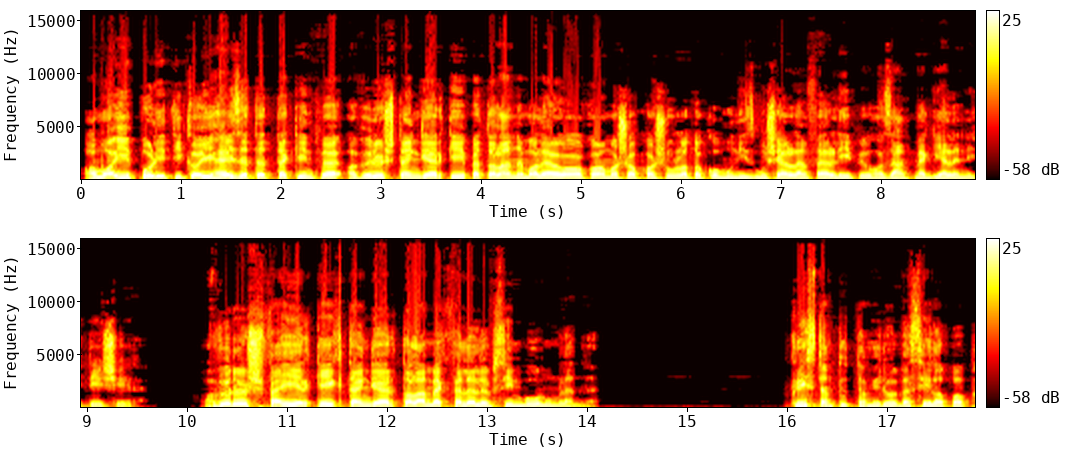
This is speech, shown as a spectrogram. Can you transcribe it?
A mai politikai helyzetet tekintve a Vörös-tenger képe talán nem a legalkalmasabb hasonlat a kommunizmus ellen fellépő hazánk megjelenítésére. A vörös-fehér-kék tenger talán megfelelőbb szimbólum lenne. Krisz nem tudta, miről beszél a pap,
